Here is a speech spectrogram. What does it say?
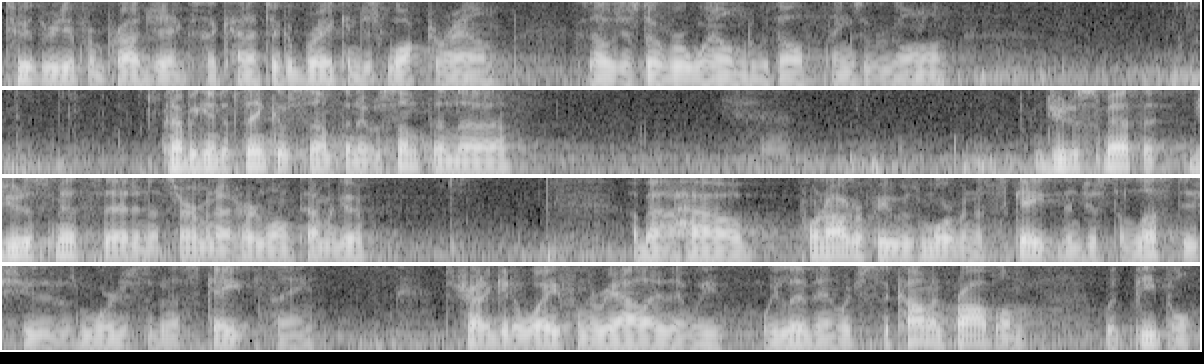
two or three different projects. I kind of took a break and just walked around because I was just overwhelmed with all the things that were going on. And I began to think of something. It was something uh, Judah Smith, Judah Smith said in a sermon I'd heard a long time ago about how pornography was more of an escape than just a lust issue, it was more just of an escape thing to try to get away from the reality that we, we live in, which is a common problem with people.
